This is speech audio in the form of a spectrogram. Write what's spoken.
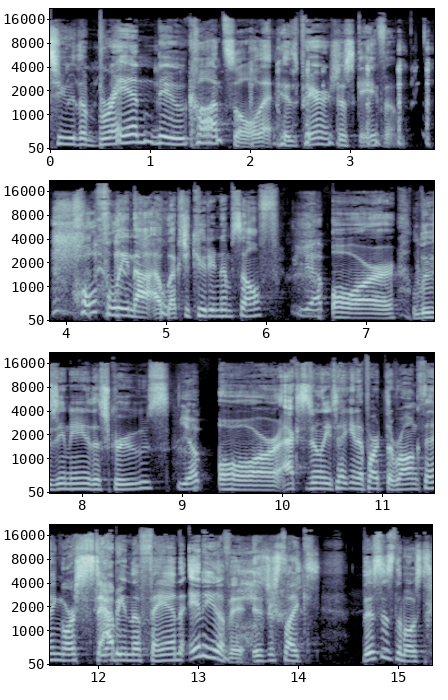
To the brand new console that his parents just gave him. Hopefully, not electrocuting himself Yep. or losing any of the screws Yep. or accidentally taking apart the wrong thing or stabbing the fan. Any of it is just like this is the most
